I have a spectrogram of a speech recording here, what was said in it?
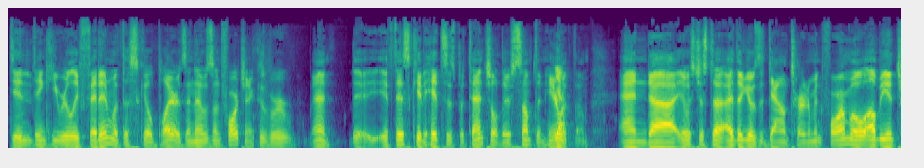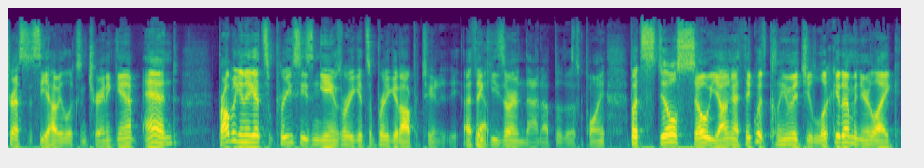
didn't think he really fit in with the skilled players. And it was unfortunate because we're, man, if this kid hits his potential, there's something here Yeah. with them. And uh, it was just, a, I think it was a down tournament for him. Well, I'll be interested to see how he looks in training camp. And probably going to get some preseason games where he gets a pretty good opportunity. I think Yep. he's earned that up to this point. But still so young. I think with Klimovich, you look at him and you're like,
